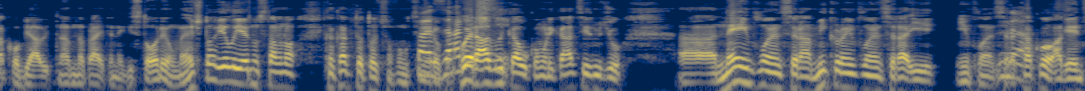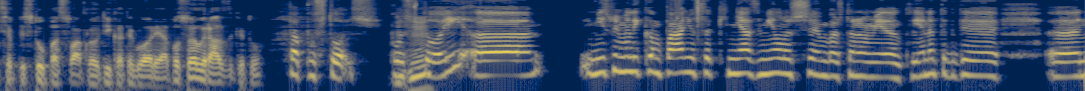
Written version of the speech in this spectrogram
ako objavite, napravite neki story ili nešto, ili jednostavno, ka- kako to točno funkcionira? Pa Koja je razlika u komunikaciji između a, ne-influencera, mikroinfluencera i influencera? Da. Kako agencija pristupa svakoj od tih kategorija? Postoje li razlike tu? Pa postoji. Postoji. Uh, mi smo imali kampanju sa Knjaz Milošem, baš to nam je jedan klijenat, gde uh,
